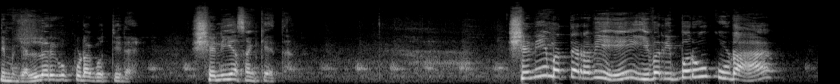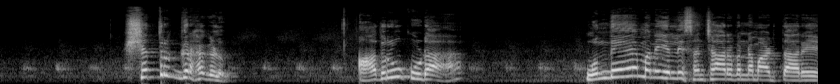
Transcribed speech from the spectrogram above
ನಿಮಗೆಲ್ಲರಿಗೂ ಕೂಡ ಗೊತ್ತಿದೆ, ಶನಿಯ ಸಂಕೇತ. ಶನಿ ಮತ್ತು ರವಿ ಇವರಿಬ್ಬರೂ ಕೂಡ ಶತ್ರುಗ್ರಹಗಳು. ಆದರೂ ಕೂಡ ಒಂದೇ ಮನೆಯಲ್ಲಿ ಸಂಚಾರವನ್ನು ಮಾಡ್ತಾರೆ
